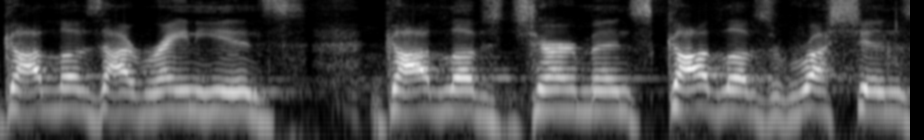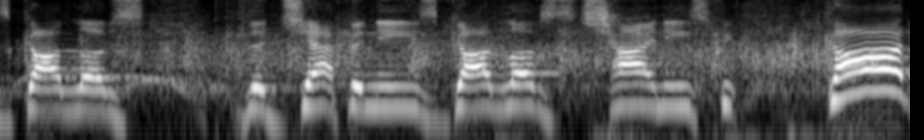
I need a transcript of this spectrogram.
God loves Iranians. God loves Germans. God loves Russians. God loves the Japanese. God loves Chinese people. God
